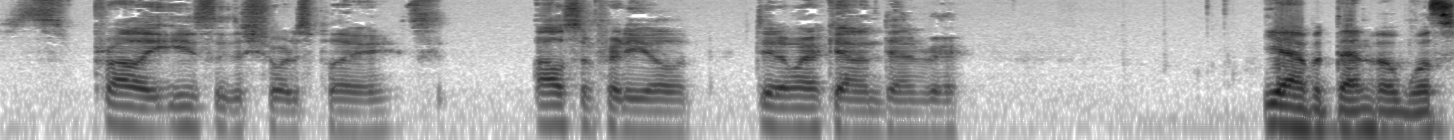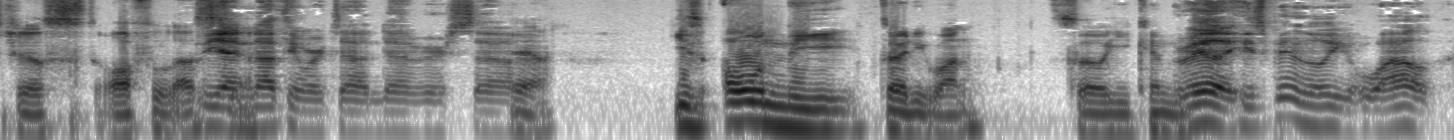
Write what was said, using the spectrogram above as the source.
It's probably easily the shortest player. It's also pretty old. Didn't work out in Denver. Yeah, but Denver was just awful last Yeah, year. nothing worked out in Denver. So Yeah. He's only 31, so he can. Really, he's been in the league a while. though.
